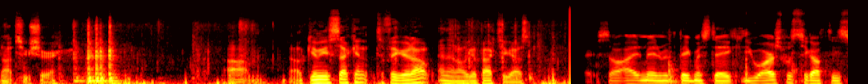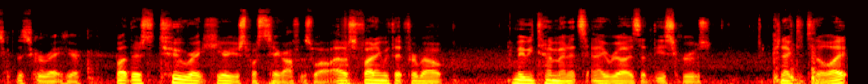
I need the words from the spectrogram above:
Not too sure. Um, give me a second to figure it out, and then I'll get back to you guys. so I made a big mistake. You are supposed to take off these the screw right here, but there's two right here you're supposed to take off as well. I was fighting with it for about maybe 10 minutes, and I realized that these screws connected to the light.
